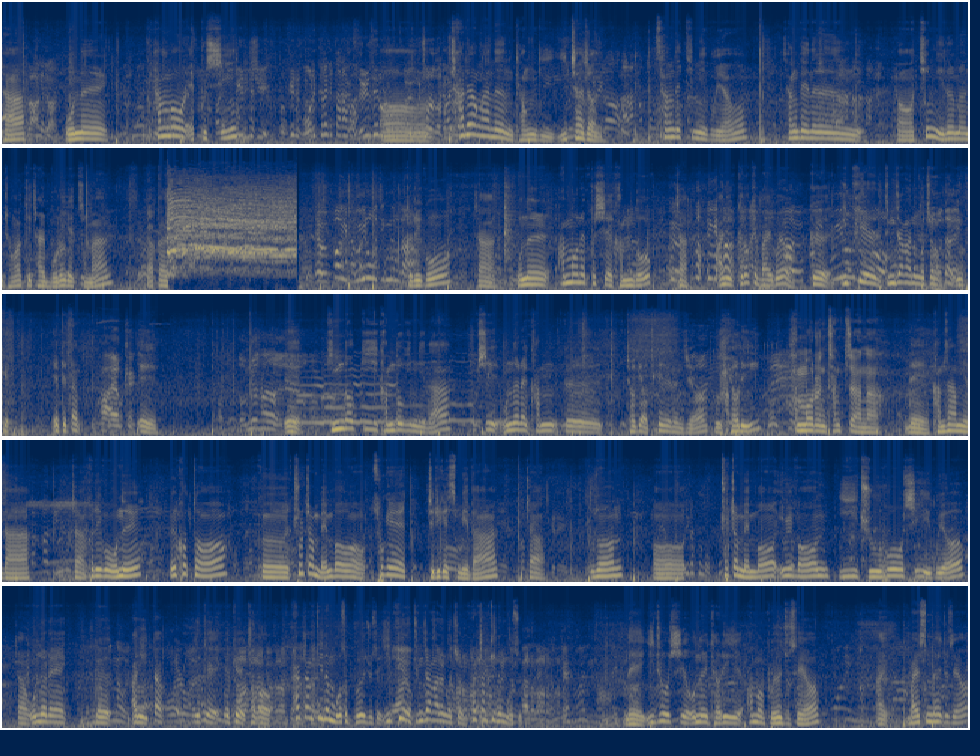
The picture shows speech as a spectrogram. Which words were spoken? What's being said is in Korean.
자, 오늘 한몰 FC 어, 촬영하는 경기 2차전 상대 팀이고요. 상대는 어, 팀 이름은 정확히 잘 모르겠지만 약간 그리고 자 오늘 한몰 FC의 감독 자 아니 그렇게 말고요 그 EPL 등장하는 것처럼 딱 이렇게 이렇게 딱아 오케이 예. 예. 김덕기 감독입니다. 혹시 오늘의 감 그 저게 어떻게 되는지요? 그 별이 한몰은 참지 않아. 네 감사합니다. 자 그리고 오늘 1쿼터 그 출전 멤버 소개해 드리겠습니다. 자 우선 어 출전 멤버 1번 이주호 씨이고요. 자 오늘의 그 아니 딱 이렇게 이렇게 저거 팔짱 끼는 모습 보여주세요. EPL 등장하는 것처럼 팔짱 끼는 모습. 네 이주호 씨 오늘 결의 한번 보여주세요. 아 말씀해 주세요.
